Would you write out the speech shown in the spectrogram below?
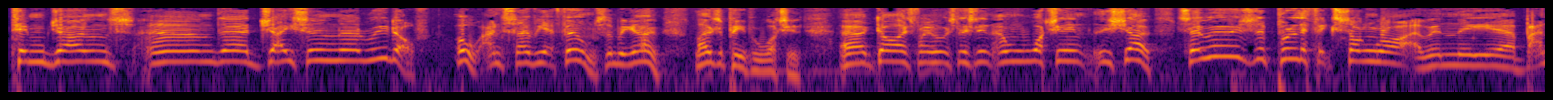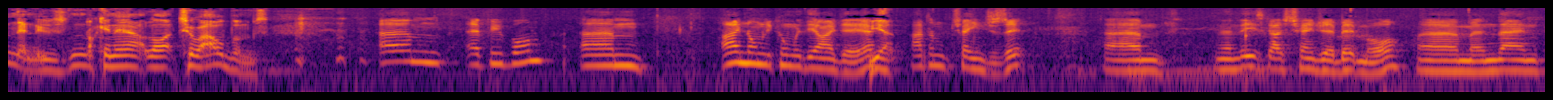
Tim Jones, and uh, Jason uh, Rudolph. Oh, and Soviet Films. There we go. Loads of people watching. Uh, guys, very much listening and watching the show. So, who is the prolific songwriter in the uh, band then who's knocking out like two albums? Um, everyone. Um, I normally come with the idea. Yeah. Adam changes it. Um, and then these guys change it a bit more. Um, and then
